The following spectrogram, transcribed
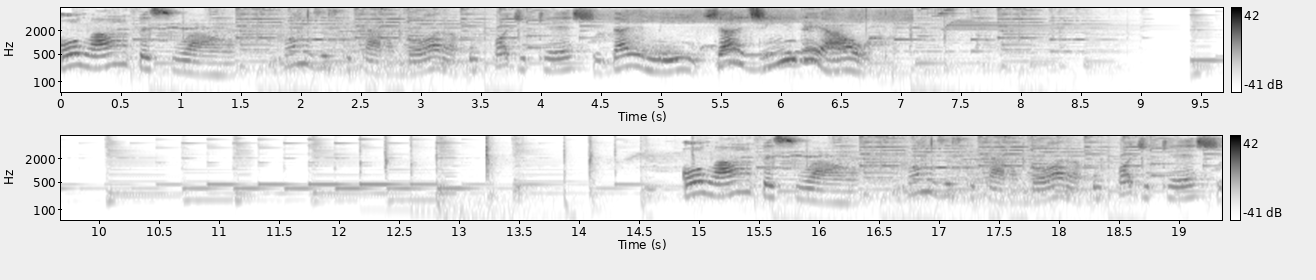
Olá, pessoal! Vamos escutar agora o podcast da EMEI Jardim Ideal. Olá, pessoal! Vamos escutar agora o podcast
